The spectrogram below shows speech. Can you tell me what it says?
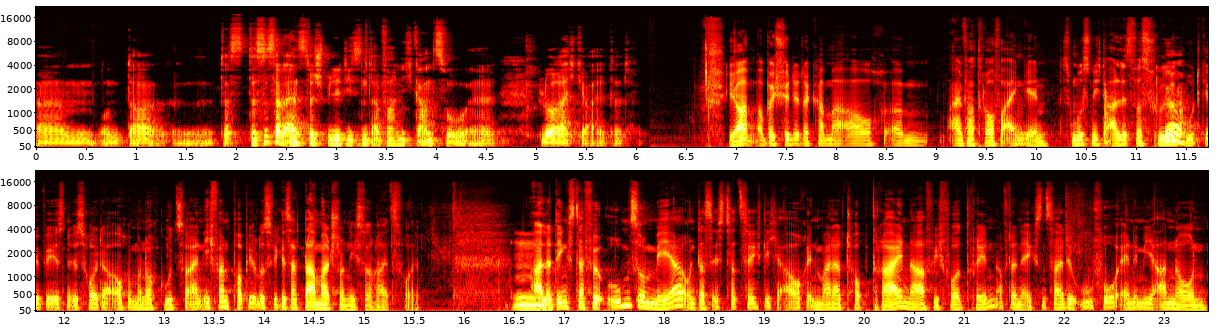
Ähm, und da, äh, das, das ist halt eins der Spiele, die sind einfach nicht ganz so äh, glorreich gealtert. Ja, aber ich finde, da kann man auch ähm, einfach drauf eingehen. Es muss nicht alles, was früher ja. gut gewesen ist, heute auch immer noch gut sein. Ich fand Populous, wie gesagt, damals schon nicht so reizvoll. Mhm. Allerdings dafür umso mehr, und das ist tatsächlich auch in meiner Top 3 nach wie vor drin, auf der nächsten Seite UFO Enemy Unknown.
